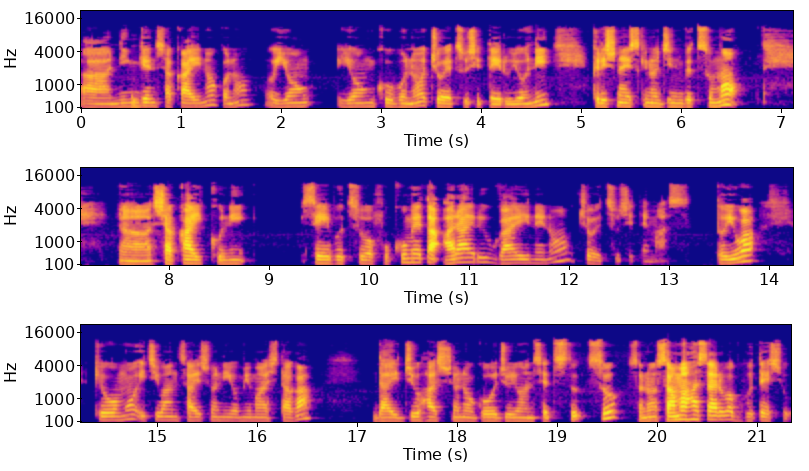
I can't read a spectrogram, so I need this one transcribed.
あ人間社会のこの 4, 4区分を超越しているように、クリュナ意識の人物もあ社会国生物を含めたあらゆる概念を超越しています。というは、今日も一番最初に読みましたが、第18章の54節そのサマハサルはブテシュ、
